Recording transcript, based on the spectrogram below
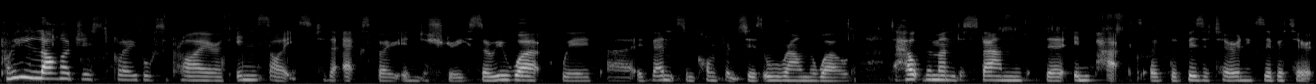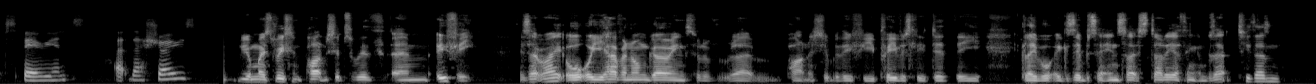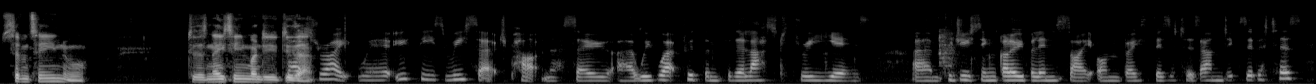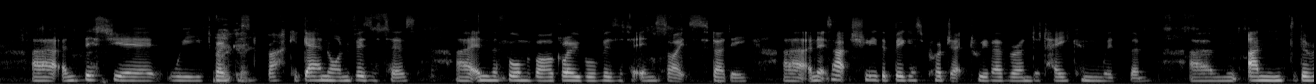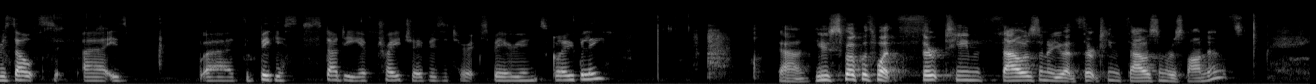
probably largest global supplier of insights to the expo industry. So we work with uh, events and conferences all around the world to help them understand the impact of the visitor and exhibitor experience at their shows. Your most recent partnerships with um, UFI, is that right? Or, or, you have an ongoing sort of uh, partnership with UFI. You previously did the Global Exhibitor Insight Study. I think was that 2017 or 2018. When did you do That's that? That's right. We're UFI's research partner, so uh, we've worked with them for the last three years, um, producing global insight on both visitors and exhibitors. Uh, and this year we focused okay. back again on visitors uh, in the form of our Global Visitor Insights study. Uh, and it's actually the biggest project we've ever undertaken with them. Um, and the results uh, is uh, the biggest study of trade show visitor experience globally. Yeah, you spoke with what, 13,000 or you had 13,000 respondents?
